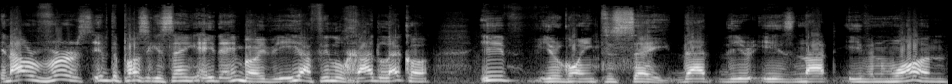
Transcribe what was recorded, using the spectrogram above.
In our verse, if the pasuk is saying aid Einboy Afilu Chad Leko, if you're going to say that there is not even one,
